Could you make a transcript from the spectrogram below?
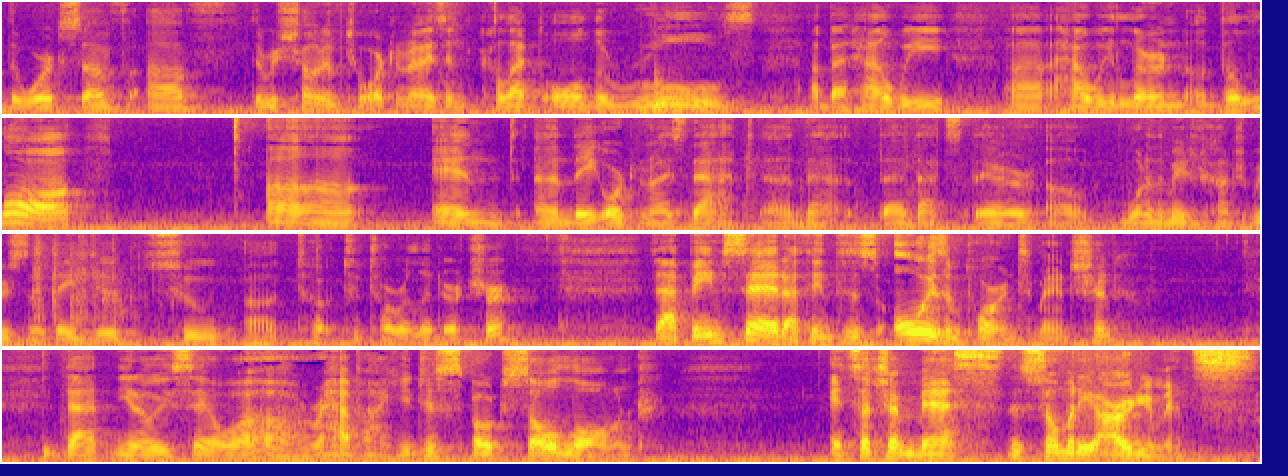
the works of, of the Rishonim to organize and collect all the rules about how we uh, how we learn the law, uh, and and they organize that. Uh, that, that that's their uh, one of the major contributions that they do to, uh, to to Torah literature. That being said, I think this is always important to mention that you know you say, "Oh, Rabbi, you just spoke so long. It's such a mess. There's so many arguments."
